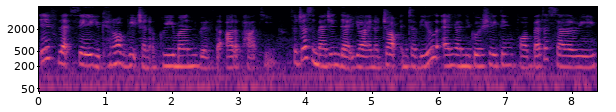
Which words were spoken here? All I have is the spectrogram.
if let's say you cannot reach an agreement with the other party. So just imagine that you're in a job interview and you're negotiating for better salary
